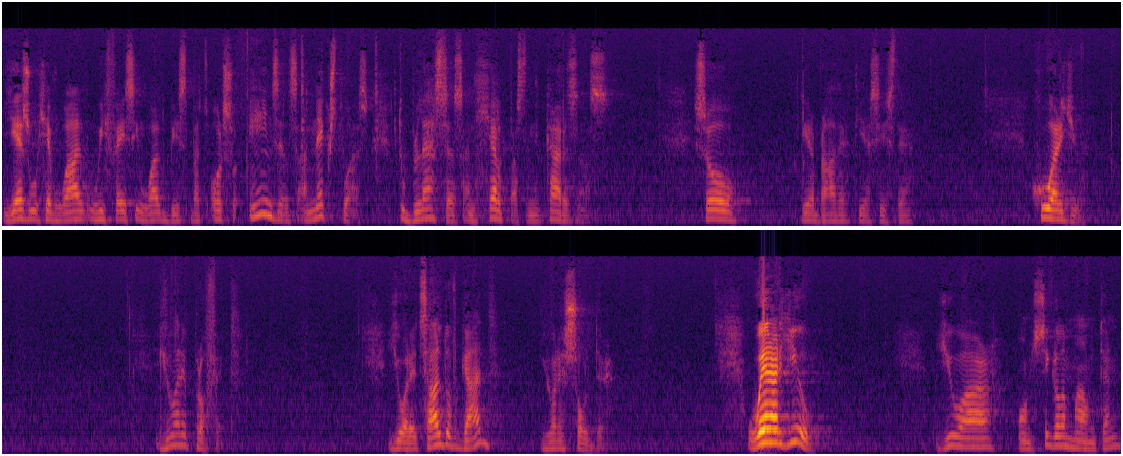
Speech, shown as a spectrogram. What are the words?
Yes, we have wild, we're facing wild beasts, but also angels are next to us to bless us and help us and encourage us. So, dear brother, dear sister, who are you? You are a prophet. You are a child of God. You are a soldier. Where are you? You are on Signal Mountain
